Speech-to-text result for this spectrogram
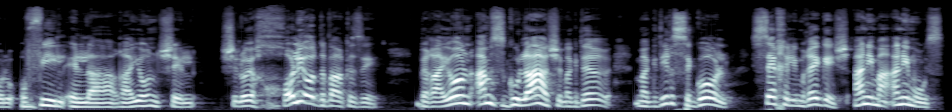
שהוביל אה, אל הרעיון של, שלא יכול להיות דבר כזה, ברעיון עם סגולה שמגדיר סגול, שכל עם רגש, אנימה, אנימוס,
